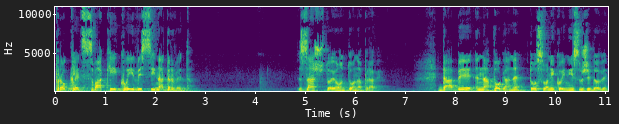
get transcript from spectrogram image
Proklet svaki koji visi na drvetu Zašto je on to napravio? Da bi na pogane To su oni koji nisu židovi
